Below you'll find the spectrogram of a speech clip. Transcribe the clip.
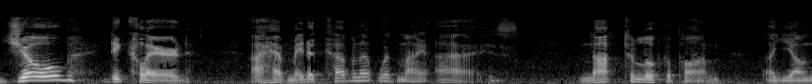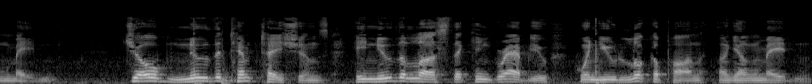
Job declared, I have made a covenant with my eyes not to look upon a young maiden. Job knew the temptations, he knew the lust that can grab you when you look upon a young maiden.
